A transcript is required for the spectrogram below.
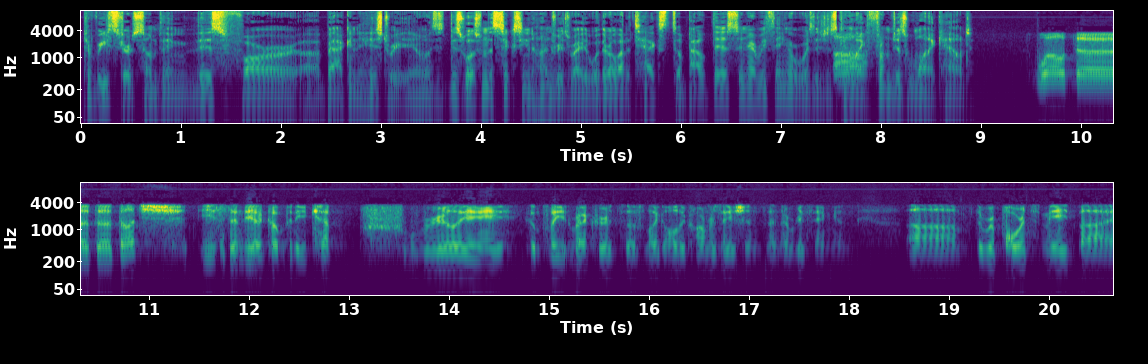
to research something this far uh, back in history? You know, was, this was from the 1600s, right? Were there a lot of texts about this and everything, or was it just kind of Uh, like from just one account? Well, the the Dutch East India Company kept really complete records of like all the conversations and everything, and um, the reports made by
